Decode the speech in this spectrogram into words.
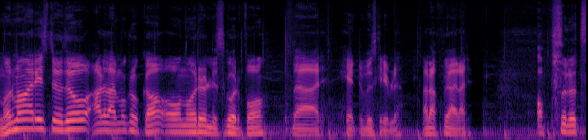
Når man er i studio, er det der med klokka, og når rødlyset går på, det er helt ubeskrivelig. Det er derfor vi er her. Absolutt.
